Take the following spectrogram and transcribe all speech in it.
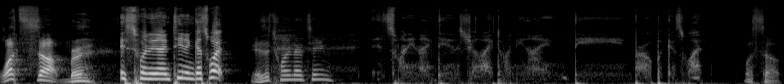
What's up, bruh? it's 2019 and guess what Is it 2019? it's 2019 it's july 2019 bro but guess what What's up?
